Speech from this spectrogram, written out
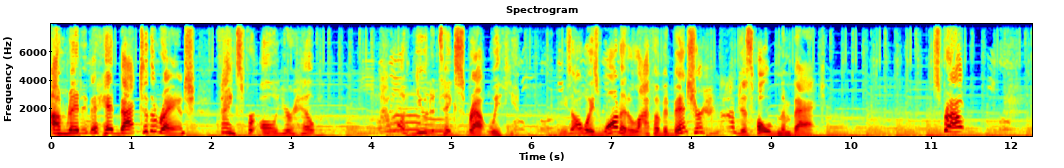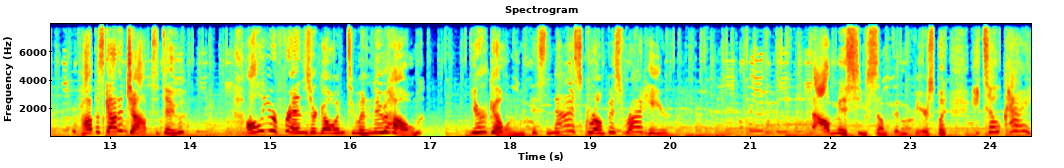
I'm ready to head back to the ranch. Thanks for all your help. Want you to take Sprout with you. He's always wanted a life of adventure, I'm just holding him back. Sprout, your papa's got a job to do. All your friends are going to a new home. You're going with this nice Grumpus right here. I'll miss you something fierce, but it's okay.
